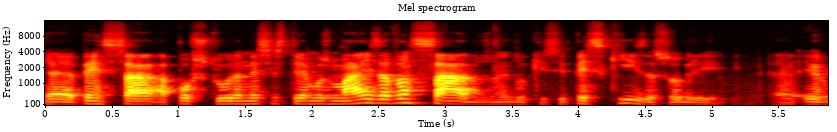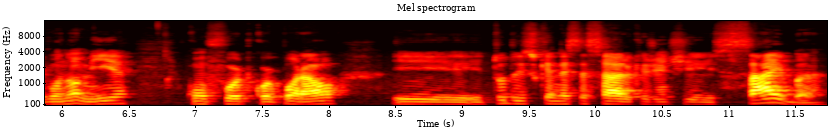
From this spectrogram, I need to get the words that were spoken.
é, pensar a postura nesses termos mais avançados né, do que se pesquisa sobre é, ergonomia, conforto corporal e tudo isso que é necessário que a gente saiba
